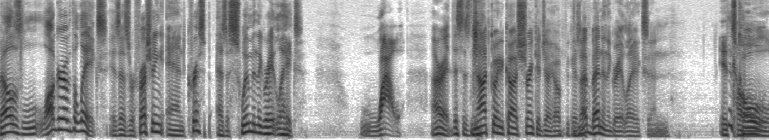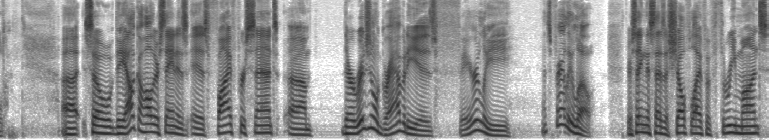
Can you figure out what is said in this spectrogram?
Bell's Lager of the Lakes is as refreshing and crisp as a swim in the Great Lakes. Wow. All right. This is not going to cause shrinkage, I hope, because I've been in the Great Lakes and it's cold. Uh, so the alcohol they're saying is is five percent. Um, their original gravity is fairly that's fairly low. They're saying this has a shelf life of three months.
